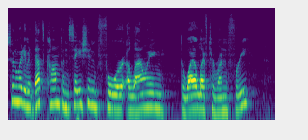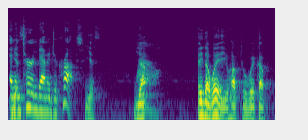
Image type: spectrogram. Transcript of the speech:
So, wait a minute, that's compensation for allowing the wildlife to run free and in turn damage your crops. Yes. Wow. Either way, you have to wake up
